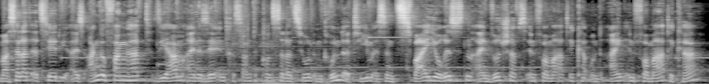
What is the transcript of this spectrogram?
Marcel hat erzählt, wie alles angefangen hat. Sie haben eine sehr interessante Konstellation im Gründerteam. Es sind zwei Juristen, ein Wirtschaftsinformatiker und ein Informatiker.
